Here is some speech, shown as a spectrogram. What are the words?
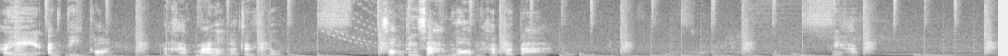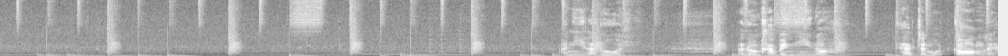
ให้อันติก่อนนะครับ มาหลอดเราจะกระโดดสองถึงสามรอบนะครับต่อตาเนี่ยครับ อันนี้เราโดนเราโดนคาเบนี่เนาะแทบจะหมดกองเลย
